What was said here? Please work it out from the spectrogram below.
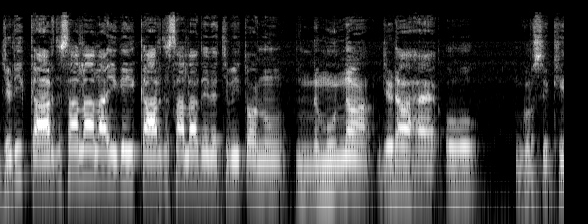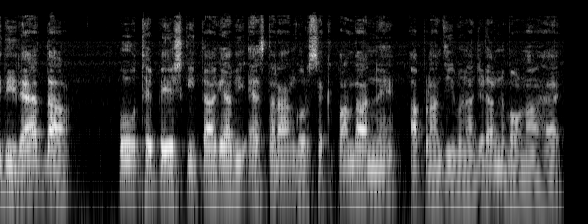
ਜਿਹੜੀ ਕਾਰਜਸ਼ਾਲਾ ਲਾਈ ਗਈ, ਕਾਰਜਸ਼ਾਲਾ ਦੇ ਵਿੱਚ ਵੀ ਤੁਹਾਨੂੰ ਨਮੂਨਾ ਜਿਹੜਾ ਹੈ, ਉਹ ਗੁਰਸਿੱਖੀ ਦੀ ਰਹਿਤ ਦਾ, ਉਹ ਉੱਥੇ ਪੇਸ਼ ਕੀਤਾ ਗਿਆ ਵੀ ਇਸ ਤਰ੍ਹਾਂ ਗੁਰਸਿੱਖ ਪੰਧਾ ਨੇ ਆਪਣਾ ਜੀਵਨ ਜਿਹੜਾ ਨਿਭਾਉਣਾ ਹੈ,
